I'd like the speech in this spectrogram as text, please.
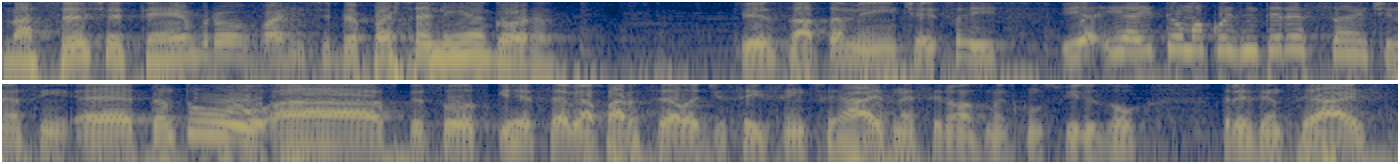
nasceu em setembro, vai receber a parcelinha agora. Exatamente, é isso aí. E, e aí tem uma coisa interessante, né? Assim, é, tanto as pessoas que recebem a parcela de 600 reais, né? Serão as mães com os filhos ou 300 reais,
